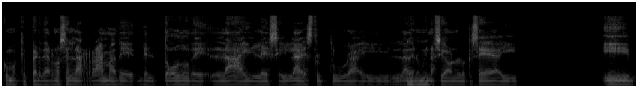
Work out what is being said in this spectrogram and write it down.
como que perdernos en la rama de, del todo de la iglesia y la estructura y la denominación o lo que sea y, y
